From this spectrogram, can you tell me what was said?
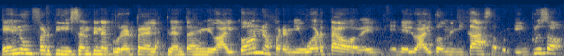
en un fertilizante natural para las plantas de mi balcón o para mi huerta o en, en el balcón de mi casa, porque incluso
